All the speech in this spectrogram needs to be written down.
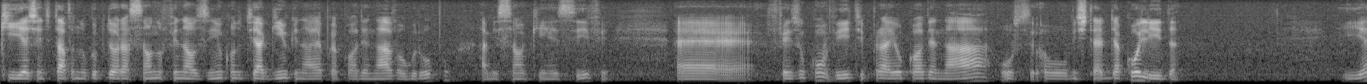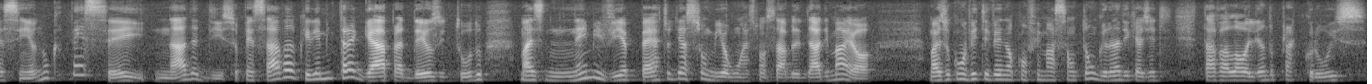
que a gente estava no grupo de oração, no finalzinho, quando o Tiaguinho, que na época coordenava o grupo, a missão aqui em Recife, é, fez um convite para eu coordenar o, o Ministério de Acolhida. E assim, eu nunca pensei nada disso. Eu pensava, eu queria me entregar para Deus e tudo, mas nem me via perto de assumir alguma responsabilidade maior. Mas o convite veio numa confirmação tão grande que a gente estava lá olhando para a cruz.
